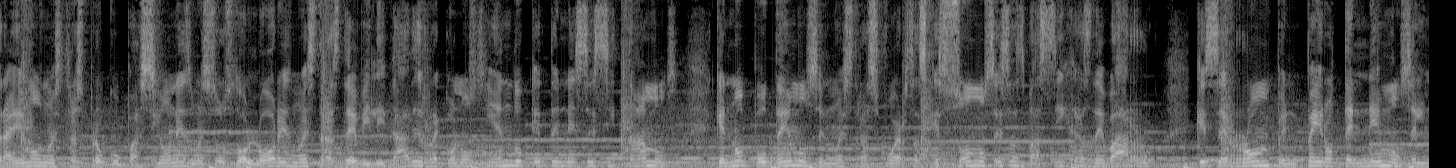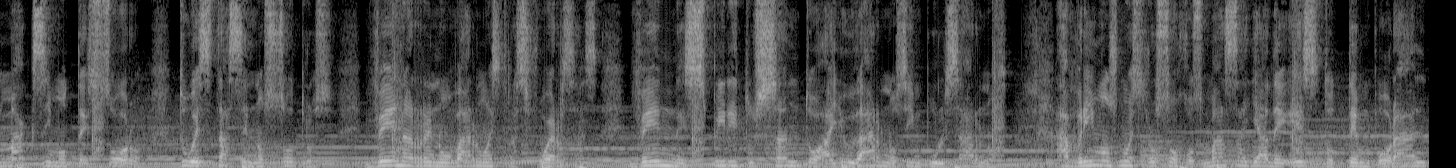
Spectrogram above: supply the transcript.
traemos nuestras preocupaciones, nuestros dolores, nuestras debilidades, reconociendo que te necesitamos, que no podemos en nuestras fuerzas, que somos esas vasijas de barro que se rompen, pero tenemos el máximo tesoro. Tú estás en nosotros. Ven a renovar nuestras fuerzas. Ven Espíritu Santo a ayudarnos, impulsarnos abrimos nuestros ojos más allá de esto temporal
